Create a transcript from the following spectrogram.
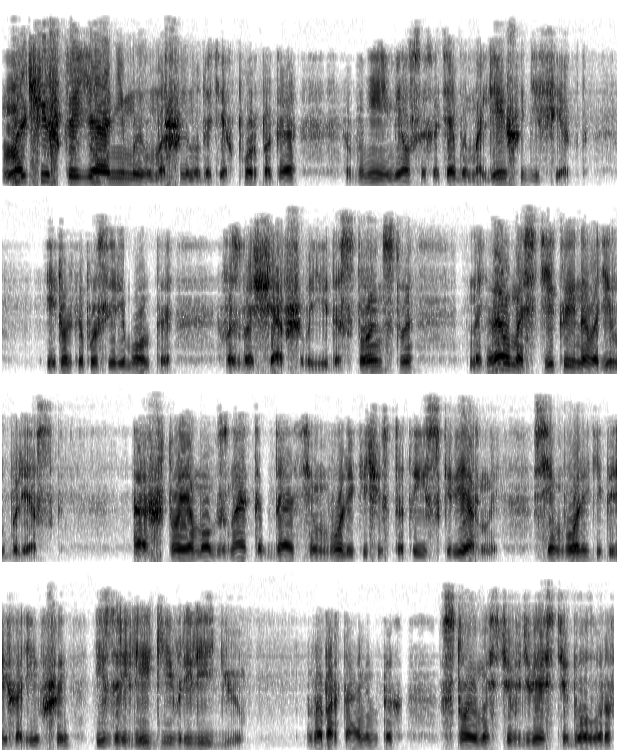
Мальчишкой я не мыл машину до тех пор, пока в ней имелся хотя бы малейший дефект. И только после ремонта, возвращавшего ей достоинство, натирал мастикой и наводил блеск. А что я мог знать тогда о символике чистоты и скверны, символике, переходившей из религии в религию? В апартаментах стоимостью в 200 долларов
